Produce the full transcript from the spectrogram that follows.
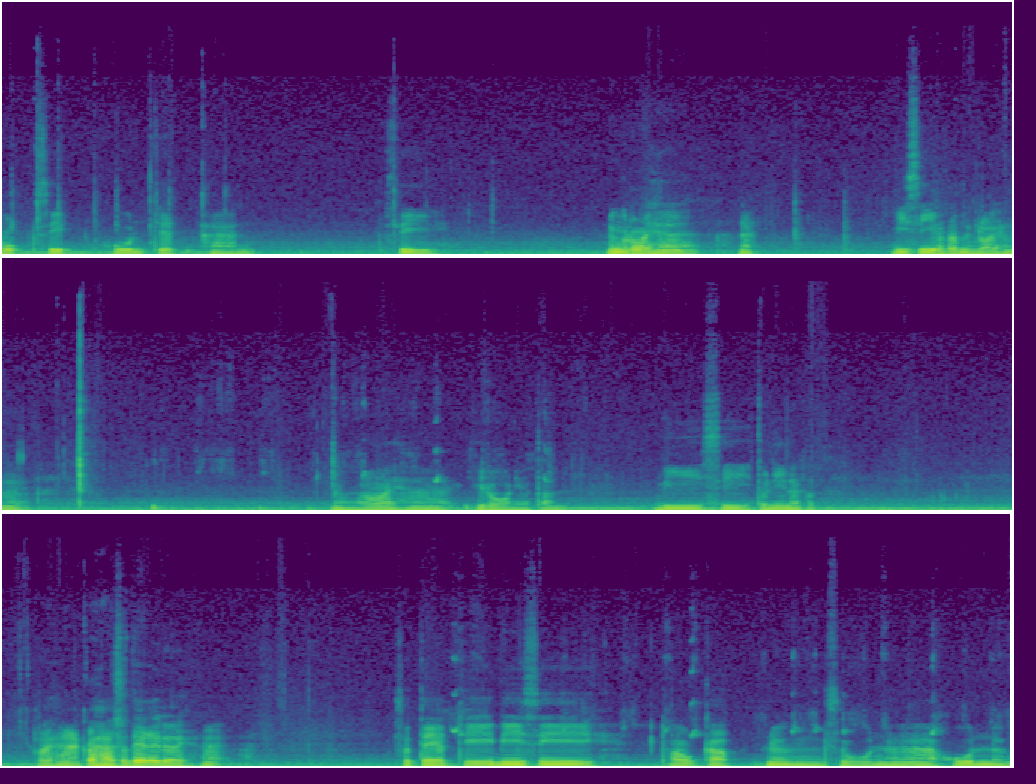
หกสิบคูณเจ็ดหารสี่ หนึ่งร้อยห้านะ BC เท่ากับหนึ่งร้อยห้าหนึ่งร้อยห้ากิโลนิวตัน BC ตัวนี้นะครับร้อยห้าก็หาสเตทได้เลยนะสเตทที่ BC เท่ากับหนึ่งศูนย์ห้าคูณหนึ่ง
